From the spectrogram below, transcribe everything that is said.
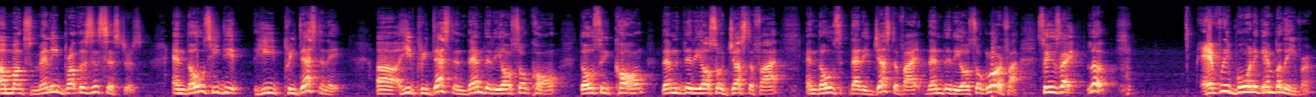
amongst many brothers and sisters. And those he did, he predestinate, uh, he predestined them did he also call. Those he called, them did he also justify. And those that he justified, them did he also glorify. So he was like, look, every born again believer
